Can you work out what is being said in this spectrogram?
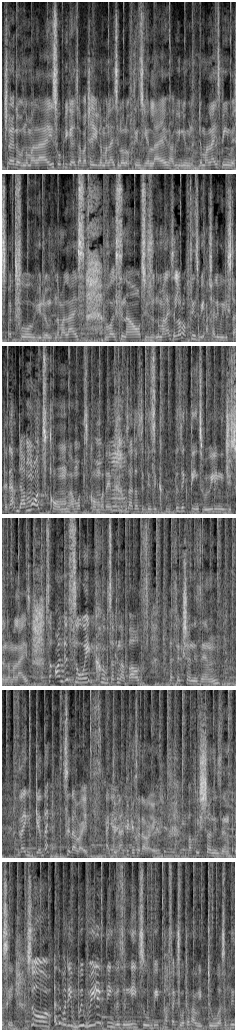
the trend of normalize. Hope you guys have actually normalized a lot of things in your life. Have you normalized being respectful? You normalize voicing out. You normalize a lot of things. We actually really started. There, there are more to come. There are more to come. But then mm-hmm. those are just the basic basic things we really need you to normalize. So on this week we'll be talking about perfectionism. Did I get that? Say that right? I think I think I said that right. Perfectionism. Okay. So everybody, we really think there's a need to be perfect in whatever we do or something.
